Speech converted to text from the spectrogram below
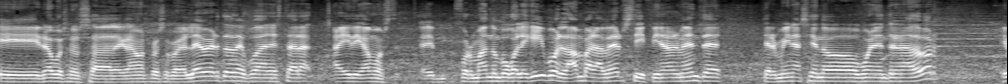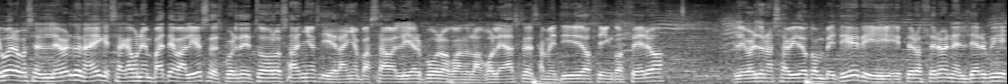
Y no, pues nos alegramos por eso por el Everton, de que puedan estar ahí, digamos, eh, formando un poco el equipo, el Lampard, a ver si finalmente termina siendo buen entrenador. Y bueno, pues el Everton ahí que saca un empate valioso después de todos los años y del año pasado el Liverpool, cuando las goleadas que les ha metido 5-0. El Everton ha sabido competir y y 0-0 en el derby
